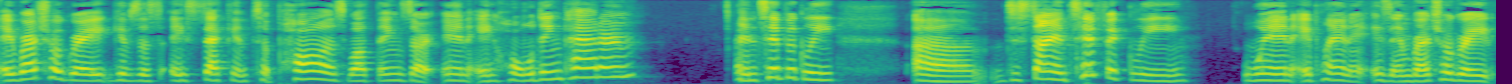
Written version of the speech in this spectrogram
a retrograde gives us a second to pause while things are in a holding pattern. And typically, uh, just scientifically, when a planet is in retrograde,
